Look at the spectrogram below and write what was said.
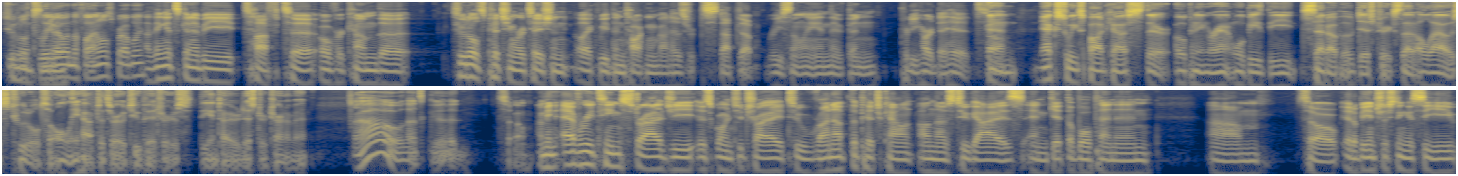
Toutle and Toledo Toledo. in the finals, probably. I think it's going to be tough to overcome the Toutle's pitching rotation, like we've been talking about, has stepped up recently, and they've been pretty hard to hit. So And next week's podcast, their opening rant will be the setup of districts that allows Toutle to only have to throw two pitchers the entire district tournament. Oh, that's good. So, I mean, every team's strategy is going to try to run up the pitch count on those two guys and get the bullpen in. Um, so it'll be interesting to see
